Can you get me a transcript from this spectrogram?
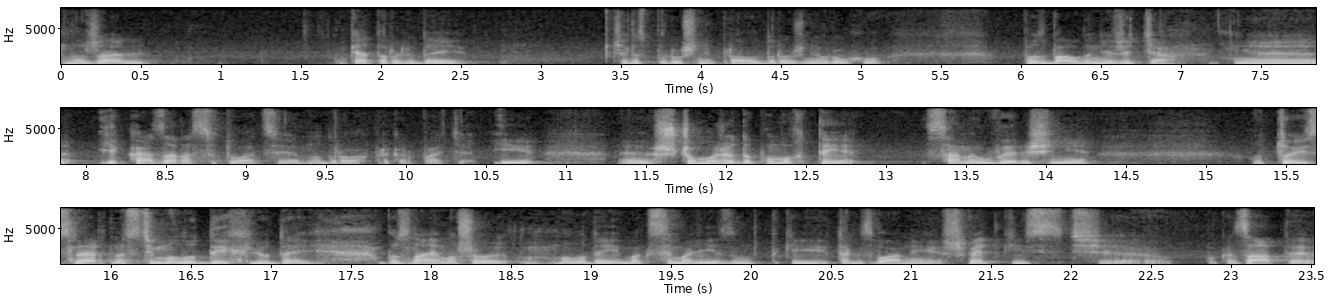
На жаль, п'ятеро людей через порушення правил дорожнього руху позбавлені життя. Е, яка зараз ситуація на дорогах Прикарпаття? І е, що може допомогти саме у вирішенні тої смертності молодих людей? Бо знаємо, що молодий максималізм, такий так званий швидкість, е, показати,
